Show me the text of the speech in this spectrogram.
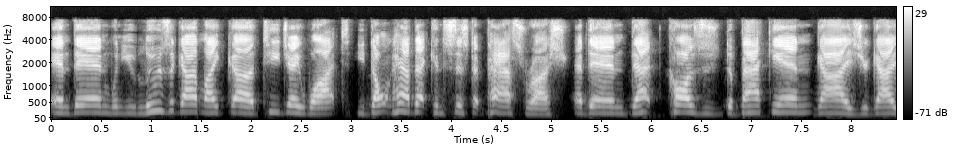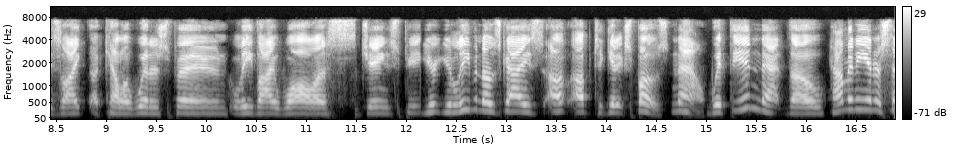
And then when you lose a guy like uh, T.J. Watt, you don't have that consistent pass rush, and then that causes the back end guys, your guys like Ahkello Witherspoon, Levi Wallace, James P. You're, you're leaving those guys up, up to get exposed. Now, within that though, how many interceptions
